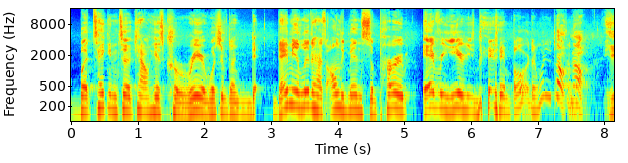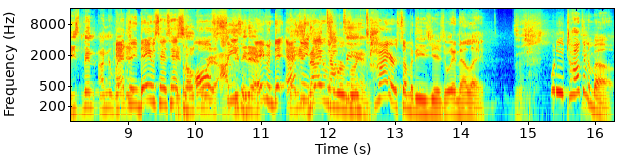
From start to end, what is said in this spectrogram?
But taking into account his career, what you've done, D- Damian Lillard has only been superb every year he's been in Florida. What are you talking no. about? No, he's been underrated. Anthony Davis has had some off career. I'll give you seasons. Even Da- Anthony Davis was 10. retired some of these years in LA. What are you talking about?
